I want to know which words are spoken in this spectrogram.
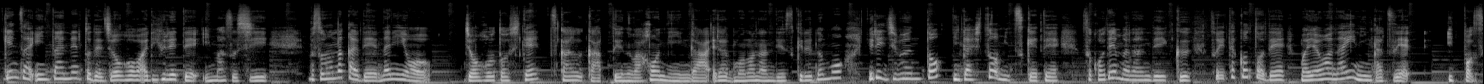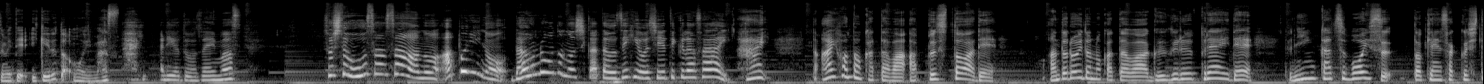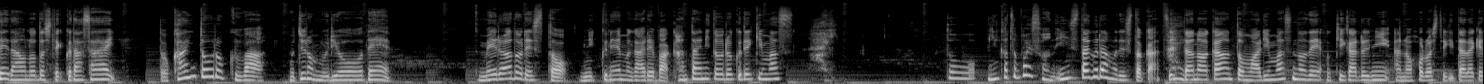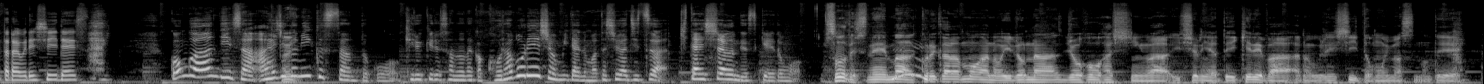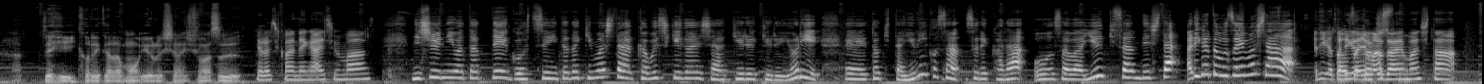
現在インターネットで情報はありふれていますし、まあその中で何を情報として使うかっていうのは本人が選ぶものなんですけれども、より自分と似た人を見つけて、そこで学んでいく、そういったことで迷わない妊活へ一歩進めていけると思います。はい、ありがとうございます。そして、大沢さん、あの、アプリのダウンロードの仕方をぜひ教えてください。はい。iPhone の方は App Store で、Android の方は Google Play で、妊活ボイスと検索してダウンロードしてください。と会員登録はもちろん無料で、メールアドレスとニックネームがあれば簡単に登録できます。はい。と、妊活ボイスはインスタグラムですとか、ツイッターのアカウントもありますので、お気軽にあのフォローしていただけたら嬉しいです。はい。今後、アンディさん、アイジェドミックスさんとこう、キルキルさんのなんかコラボレーションみたいのも私は実は期待しちゃうんですけれども。そうですね。まあ、これからも、あの、いろんな情報発信は一緒にやっていければ、あの、嬉しいと思いますので、あぜひ、これからもよろしくお願いします。よろしくお願いします。2週にわたってご出演いただきました株式会社キュルキュルより、えー、時田由美子さん、それから大沢祐樹さんでした。ありがとうございました。あ。りがとうございました。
